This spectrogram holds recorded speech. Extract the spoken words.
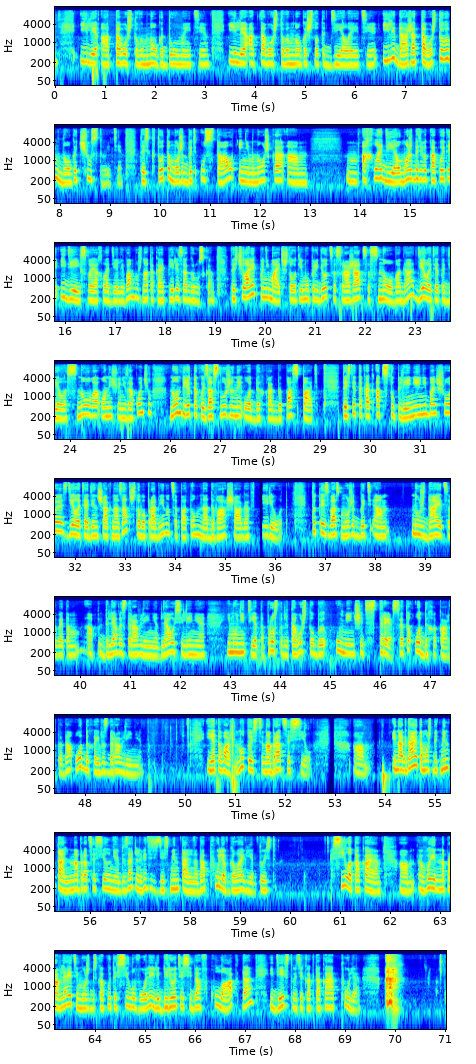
или от того, что вы много думаете, или от того, что вы много что-то делаете, или даже от того, что вы много чувствуете. То есть кто-то, может быть, устал и немножко... Ам, охладел, может быть, вы какой-то идеей своей охладели, вам нужна такая перезагрузка. То есть человек понимает, что вот ему придется сражаться снова, да, делать это дело снова, он еще не закончил, но он берет такой заслуженный отдых, как бы поспать. То есть это как отступление небольшое, сделать один шаг назад, чтобы продвинуться потом на два шага вперед. Кто-то из вас, может быть, нуждается в этом а, для выздоровления, для усиления иммунитета, просто для того, чтобы уменьшить стресс. Это отдыха карта, да, отдыха и выздоровления. И это важно, ну, то есть набраться сил. А, иногда это может быть ментально, набраться сил не обязательно, видите, здесь ментально, да, пуля в голове, то есть сила такая, а, вы направляете, может быть, какую-то силу воли или берете себя в кулак, да, и действуете как такая пуля.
